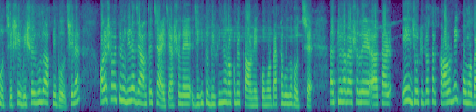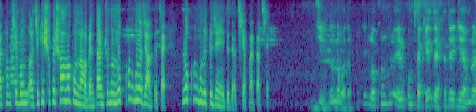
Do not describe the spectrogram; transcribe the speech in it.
হচ্ছে সেই বিষয়গুলো আপনি বলছিলেন। অনেক সময় তো রোগীরা জানতে চায় যে আসলে যেহেতু বিভিন্ন রকমের কারণে কোমর ব্যথাগুলো হচ্ছে কীভাবে আসলে তার এই জটিলতার কারণেই কোমর ব্যথা হচ্ছে এবং চিকিৎসকের স্বর্ণপন্ন হবেন, তার জন্য লক্ষণগুলো জানতে চায়। লক্ষণগুলো একটু জেনে নিতে চাচ্ছি আপনার কাছে। জি, ধন্যবাদ আপনাকে। লক্ষণগুলো এরকম থাকে, দেখা যায় যে আমরা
